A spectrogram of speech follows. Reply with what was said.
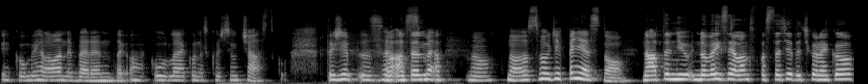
jako mi hlava nebere na takovouhle jako neskutečnou částku. Takže no a ten, jsme, a, no. no, jsme u těch peněz, no. No a ten Nový Zéland v podstatě teď jako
